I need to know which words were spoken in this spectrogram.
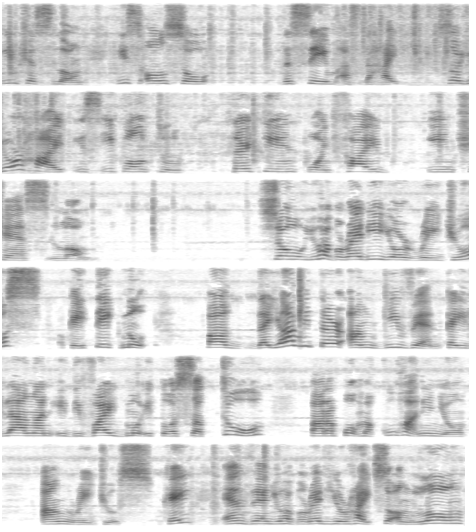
inches long, is also the same as the height. So, your height is equal to 13.5 inches long. So, you have already your radius. Okay, take note. Pag diameter ang given, kailangan i-divide mo ito sa 2 para po makuha ninyo ang radius. Okay? And then, you have already your height. So, ang long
